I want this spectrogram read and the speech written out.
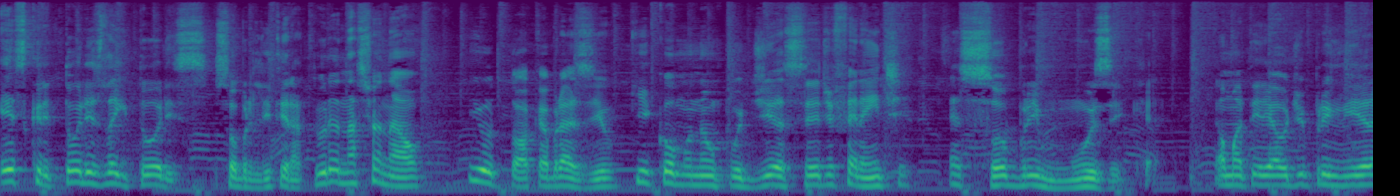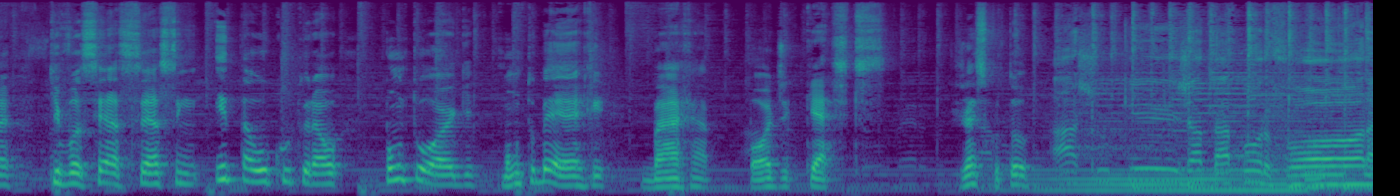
Escritores Leitores, sobre literatura nacional, e o Toca Brasil, que, como não podia ser diferente, é sobre música. É um material de primeira que você acessa em itaucultural.com www.org.br barra podcasts. Já escutou? Acho que já tá por fora.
